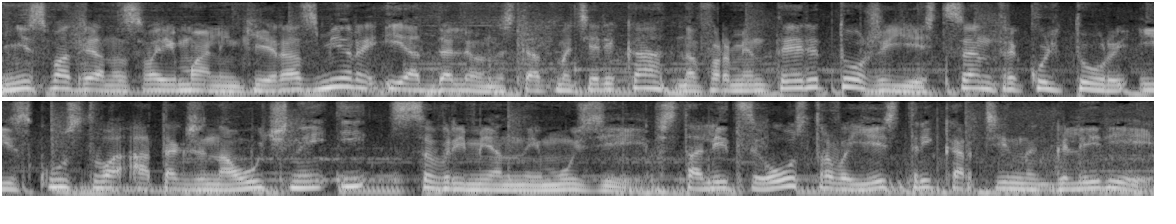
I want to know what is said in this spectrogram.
Несмотря на свои маленькие размеры и отдаленность от материка, на Форментере тоже есть центры культуры и искусства, а также научные и современные музеи. В столице острова есть три картинных галереи.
